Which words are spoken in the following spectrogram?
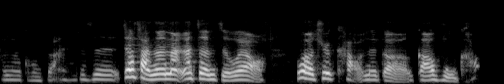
还没有工作完，就是就反正那那阵子我有我有去考那个高普考，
